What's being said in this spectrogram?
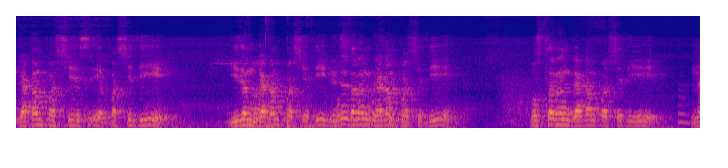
घटं पश्यसि पश्यति इदं घटं पश्यति पुस्तकं घटं पश्यति। पुस्तकं घटं पश्यति न।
